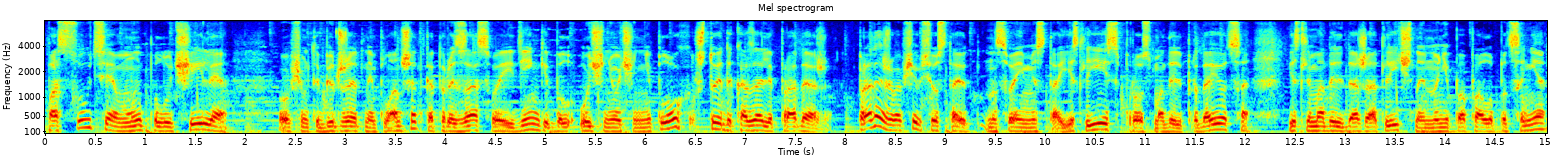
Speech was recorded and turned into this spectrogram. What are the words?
по сути, мы получили в общем-то, бюджетный планшет, который за свои деньги был очень-очень неплох, что и доказали продажи. Продажи вообще все ставят на свои места. Если есть спрос, модель продается. Если модель даже отличная, но не попала по цене,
